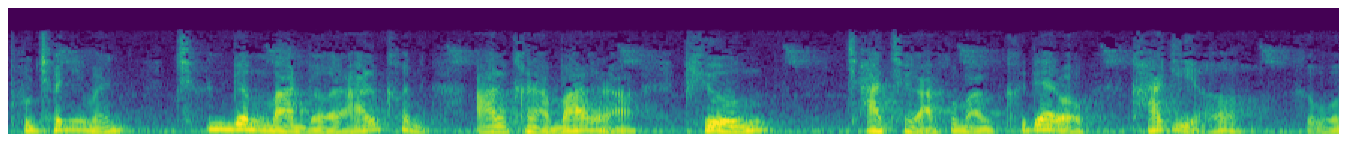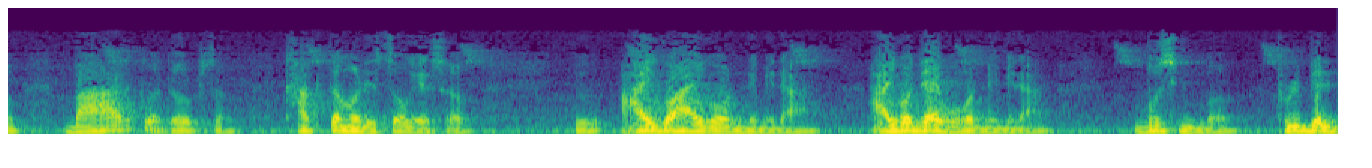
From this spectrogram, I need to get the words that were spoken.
부처님은 천병만병을 앓건 앓거나 말거나 병 자체가 그만 그대로 각이여. 그뭐 말 것 없어. 각덩어리 속에서 그 아이고 아이고 온 놈이나 아이고 대고 온 놈이나 무슨 뭐 불별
